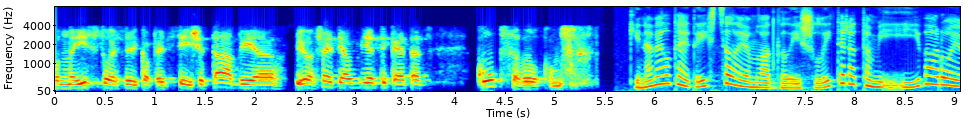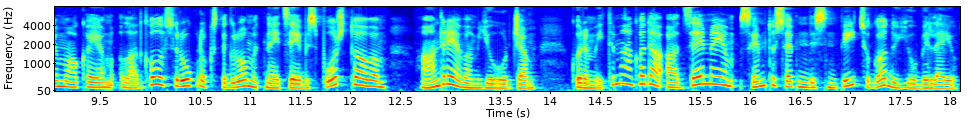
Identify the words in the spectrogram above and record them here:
un izstāstīt, kāpēc tieši tā bija, jo šeit jau bija tikai tāds kūpsavilkums. Kina veltēta izcelējam latgalīšu literatam īvērojamākajam latgolas rūkraksta gromatniecības porstovam Andrievam Jūrģam, kuram itamā gadā atzīmējam 175 gadu jubileju.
